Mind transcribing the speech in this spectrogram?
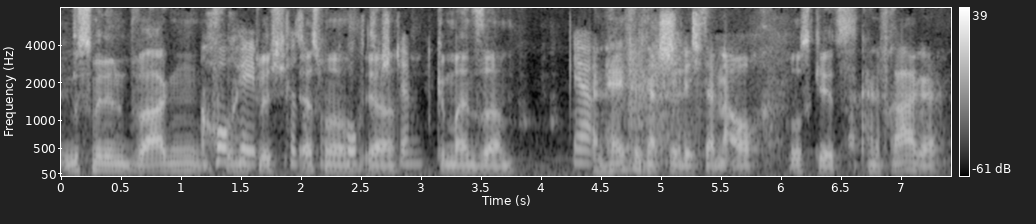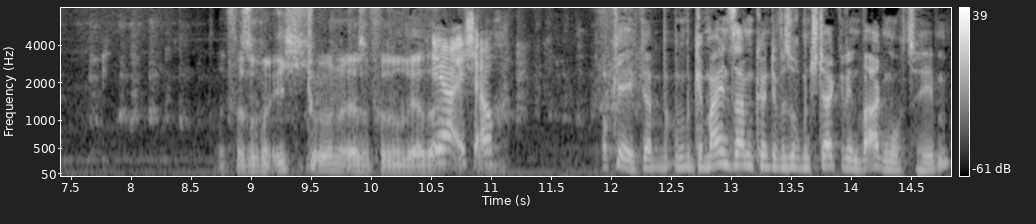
Müssen wir den Wagen Hochheben, vermutlich erstmal ja, gemeinsam. Ja. Dann helfe ich natürlich dann auch. Los geht's. Keine Frage. Versuchen ich, also versuchen wir Ja, ich auch. Okay, gemeinsam könnt ihr versuchen, mit Stärke den Wagen hochzuheben.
